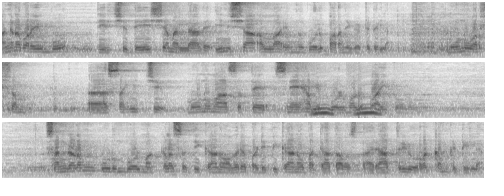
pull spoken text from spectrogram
അങ്ങനെ പറയുമ്പോൾ തിരിച്ച് ദേഷ്യമല്ലാതെ ഇൻഷാ അല്ല എന്ന് പോലും പറഞ്ഞു കേട്ടിട്ടില്ല. മൂന്ന് വർഷം സഹിച്ച് മൂന്ന് മാസത്തെ സ്നേഹം ഇപ്പോൾ മടുപ്പായി തോന്നുന്നു. സങ്കടം കൂടുമ്പോൾ മക്കളെ ശ്രദ്ധിക്കാനോ അവരെ പഠിപ്പിക്കാനോ പറ്റാത്ത അവസ്ഥ. രാത്രിയിൽ ഉറക്കം കിട്ടില്ല.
